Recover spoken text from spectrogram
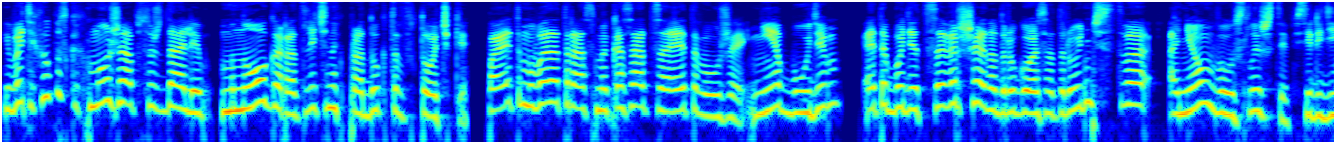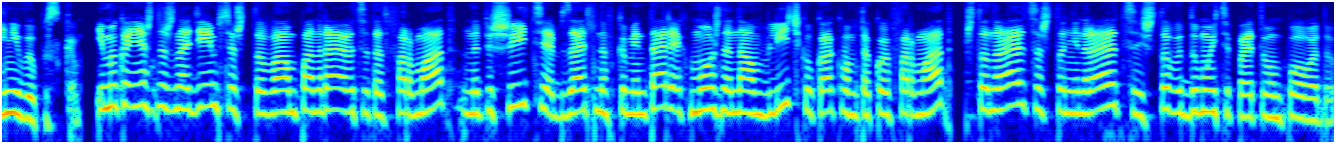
и в этих выпусках мы уже обсуждали много различных продуктов в «Точке». Поэтому в этот раз мы касаться этого уже не будем. Это будет совершенно другое сотрудничество, о нем вы услышите в середине выпуска. И мы, конечно же, надеемся, что вам понравится этот формат. Напишите обязательно в комментариях, можно нам в личку, как вам такой формат, что нравится, что не нравится и что вы думаете по этому поводу.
